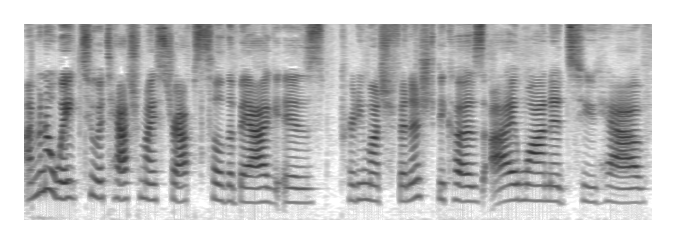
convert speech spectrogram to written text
I'm going to wait to attach my straps till the bag is pretty much finished because I wanted to have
